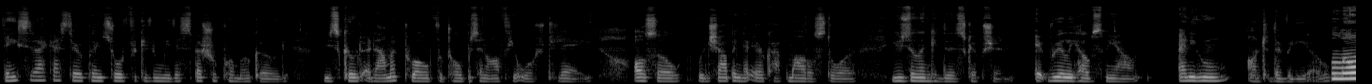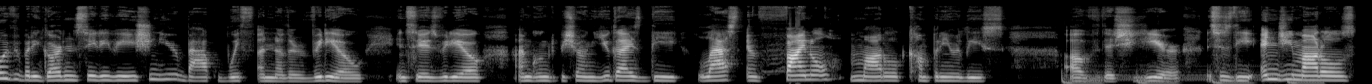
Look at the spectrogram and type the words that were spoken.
Thanks to Diecast Airplane Store for giving me this special promo code. Use code ADAMEK12 for 12% off your order today. Also, when shopping at Aircraft Model Store, use the link in the description. It really helps me out. Anywho, onto the video. Hello everybody, Garden State Aviation here, back with another video. In today's video, I'm going to be showing you guys the last and final model company release of this year. This is the NG Models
